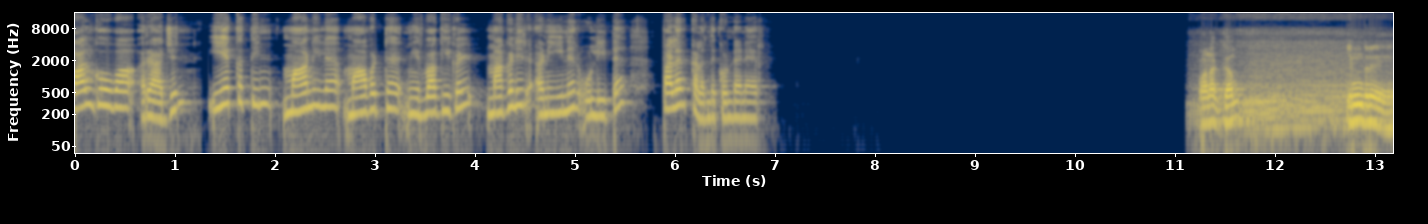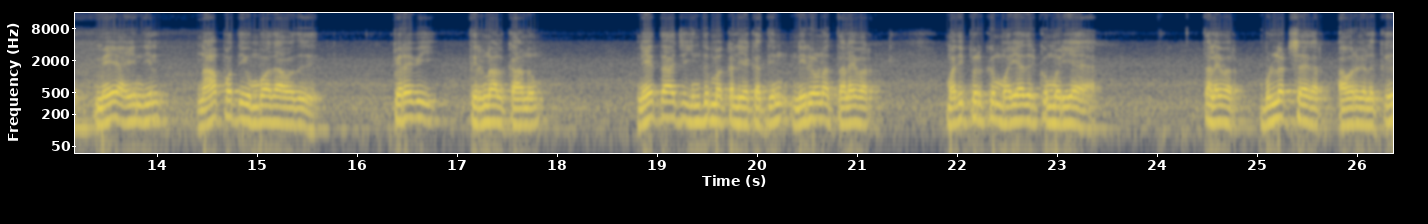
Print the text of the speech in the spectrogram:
பால்கோவா ராஜன் இயக்கத்தின் மாநில மாவட்ட நிர்வாகிகள் மகளிர் அணியினர் உள்ளிட்ட பலர் கலந்து கொண்டனர். வணக்கம். இன்று மே ஐந்தில் நாற்பத்தி ஒன்பதாவது பிறவி திருநாள் காணும் நேதாஜி இந்து மக்கள் இயக்கத்தின் நிறுவன தலைவர் மதிப்பிற்கும் மரியாதைக்கும் உரிய தலைவர் புல்லட் சேகர் அவர்களுக்கு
